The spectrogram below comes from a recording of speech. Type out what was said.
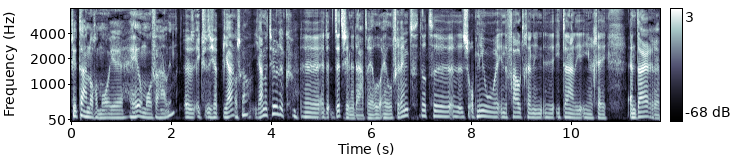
Zit daar nog een mooi, heel mooi verhaal in? Uh, ik, ja, ja, natuurlijk. Uh, dit is inderdaad heel, heel vreemd dat uh, ze opnieuw in de fout gaan in Italië, ING. En daar,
